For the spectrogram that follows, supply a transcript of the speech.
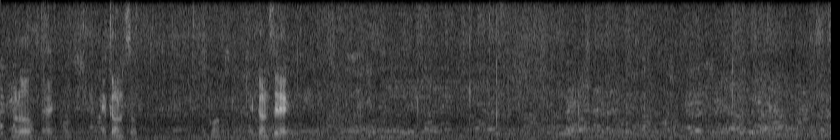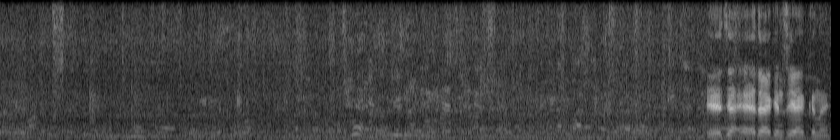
നിങ്ങളോ? അക്കൗണ്ട്സോ അക്കൗണ്ട്സിലേക്ക് ഏത് ഏത് വേക്കൻസി കേൾക്കുന്നത്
